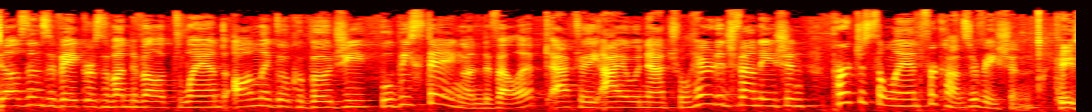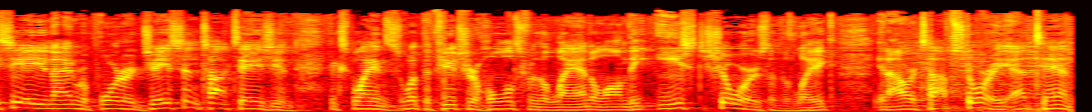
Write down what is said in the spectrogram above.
Dozens of acres of undeveloped land on Lake Okoboji will be staying undeveloped after the Iowa Natural Heritage Foundation purchased the land for conservation. KCAU 9 reporter Jason Toktajian explains what the future holds for the land along the east shores of the lake in our top story at 10.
